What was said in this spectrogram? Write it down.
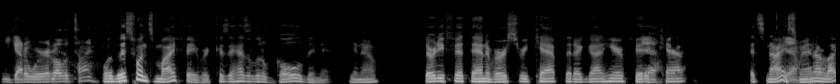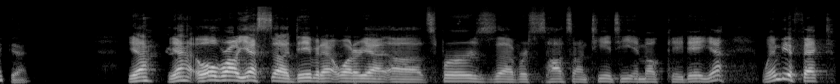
You got to wear it all the time." Well, this one's my favorite because it has a little gold in it, you know. 35th anniversary cap that I got here, fitted Yeah. cap. It's nice, Yeah. man. I like that. Yeah, yeah. Overall, yes, uh, David Atwater. Yeah, uh, Spurs uh, versus Hawks on TNT MLK Day. Yeah, Wemby effect.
